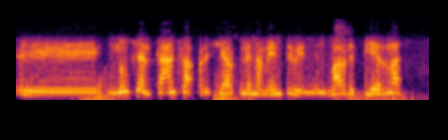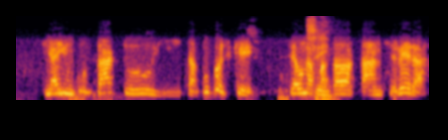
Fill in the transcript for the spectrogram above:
eh, no se alcanza a apreciar plenamente en el mar de piernas si hay un contacto y tampoco es que sea una patada tan severa.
